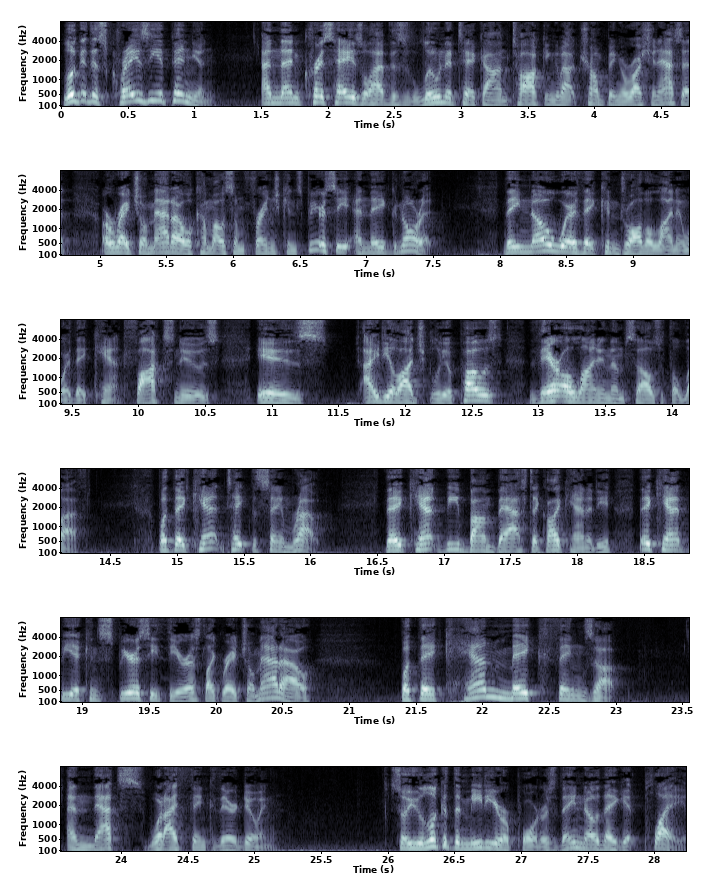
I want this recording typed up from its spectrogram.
look at this crazy opinion? And then Chris Hayes will have this lunatic on talking about trumping a Russian asset, or Rachel Maddow will come out with some fringe conspiracy and they ignore it. They know where they can draw the line and where they can't. Fox News is ideologically opposed. They're aligning themselves with the left but they can't take the same route. They can't be bombastic like Hannity. They can't be a conspiracy theorist like Rachel Maddow, but they can make things up. And that's what I think they're doing. So you look at the media reporters, they know they get play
